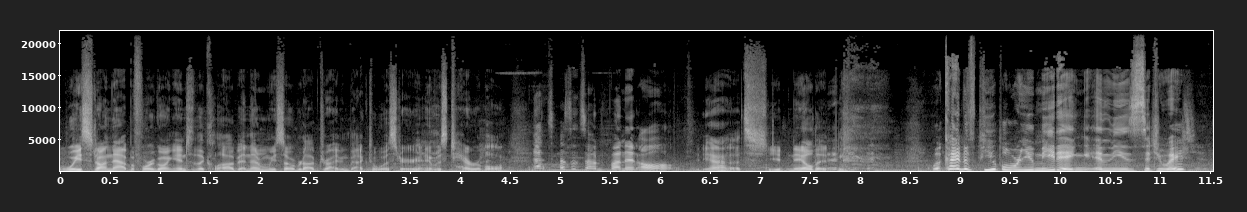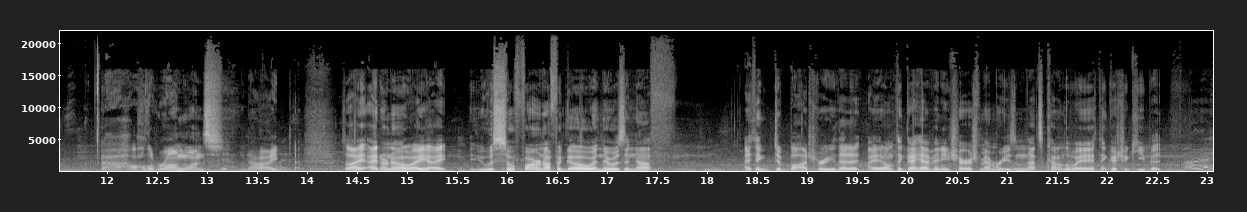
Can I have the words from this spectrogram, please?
wasted on that before going into the club, and then when we sobered up, driving back to Worcester, and it was terrible. That doesn't sound fun at all. Yeah, that's you nailed it. What kind of people were you meeting in these situations? Ah, all the wrong ones. No, I, so I, I don't know. I, I, it was so far enough ago, and there was enough, I think, debauchery that it, I don't think I have any cherished memories, and that's kind of the way I think I should keep it. All right.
